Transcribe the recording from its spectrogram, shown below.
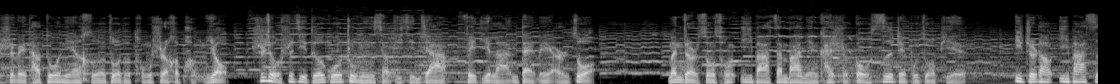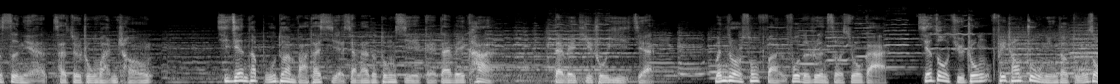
是为他多年合作的同事和朋友，19世纪德国著名小提琴家费迪兰·戴维而作。门德尔松从1838年开始构思这部作品，一直到1844年才最终完成。期间，他不断把他写下来的东西给戴维看，戴维提出意见，门德尔松反复的润色修改。协奏曲中非常著名的独奏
